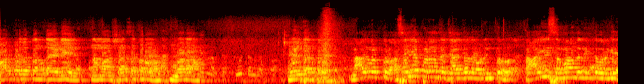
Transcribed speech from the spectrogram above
ಮಾಡ್ಕೊಡ್ಬೇಕು ಅಂತ ಹೇಳಿ ನಮ್ಮ ಶಾಸಕರು ಬಹಳ ಹೇಳ್ತಾ ಇರ್ತಾರೆ. ನಾವಿವತ್ತು ಅಸಹ್ಯ ಪಡುವಂತ ಜಾಗದಲ್ಲಿ ಅವ್ರು ನಿಂತು ತಾಯಿ ಸಮಾನದಲ್ಲಿ ನಿಂತವರಿಗೆ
